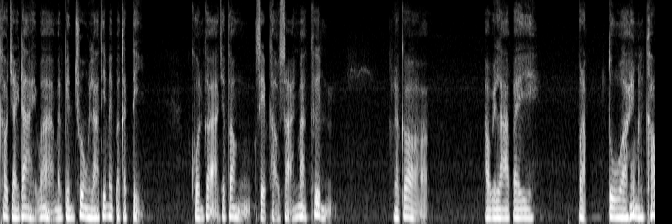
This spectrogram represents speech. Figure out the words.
เข้าใจได้ว่ามันเป็นช่วงเวลาที่ไม่ปกติ คนก็อาจจะต้องเสพข่าวสารมากขึ้น แล้วก็เอาเวลาไปปรับตัวให้มันเข้า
